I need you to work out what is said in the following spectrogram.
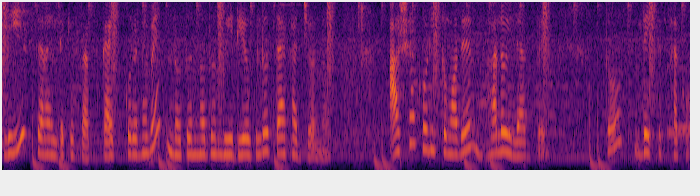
প্লিজ চ্যানেলটাকে সাবস্ক্রাইব করে নেবে নতুন নতুন ভিডিওগুলো দেখার জন্য। আশা করি তোমাদের ভালোই লাগবে। তো দেখতে থাকো।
